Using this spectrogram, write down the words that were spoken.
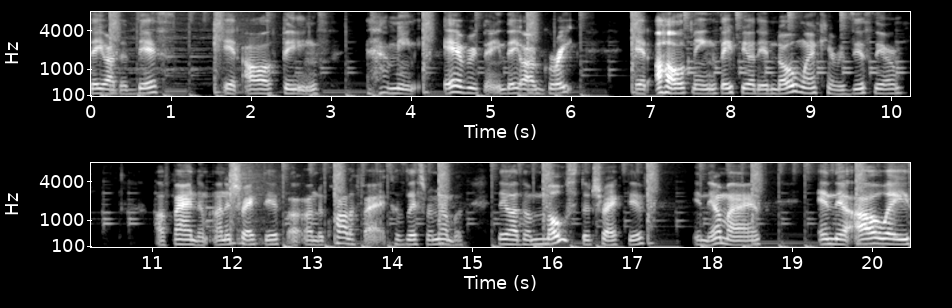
they are the best at all things. I mean, everything. They are great at all things. They feel that no one can resist them or find them unattractive or underqualified. Because let's remember, they are the most attractive in their minds and they're always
